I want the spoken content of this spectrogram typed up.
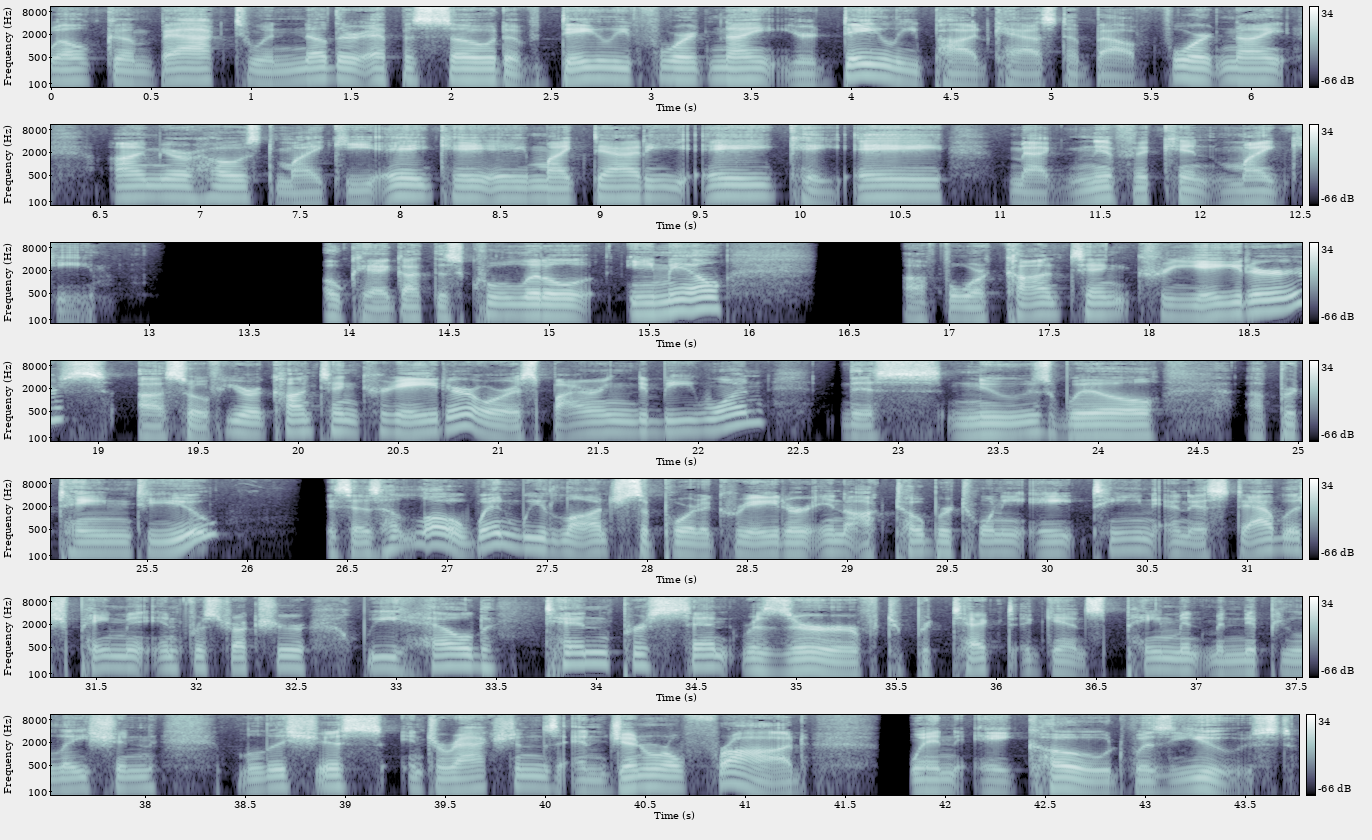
Welcome back to another episode of Daily Fortnite, your daily podcast about Fortnite. I'm your host, Mikey, aka Mike Daddy, aka Magnificent Mikey. Okay, I got this cool little email uh, for content creators. Uh, so if you're a content creator or aspiring to be one, this news will uh, pertain to you. It says, Hello, when we launched Support a Creator in October 2018 and established payment infrastructure, we held 10% reserve to protect against payment manipulation, malicious interactions, and general fraud when a code was used.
